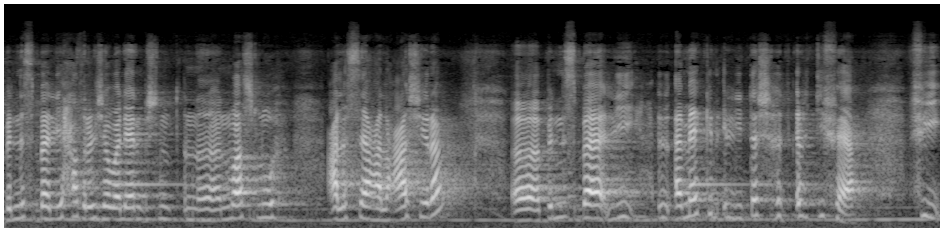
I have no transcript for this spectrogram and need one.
بالنسبة لحظر الجولان باش نواصلوه على الساعة العاشرة. آه، بالنسبة للأماكن اللي تشهد ارتفاع في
